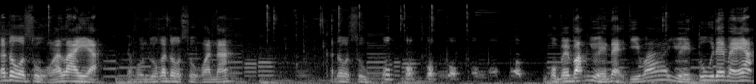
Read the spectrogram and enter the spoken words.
กระโดดสูงอะไรอะเดี๋ยวผมดูกระโดดสูงกันนะ กระโดดสูงปุ๊บปุ๊บปุ๊บปุ๊บปุ๊บปุ๊บปุ๊บผมไปบักอยู่ไหนดีว่าอยู่ในตู้ได้ไหมอะ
